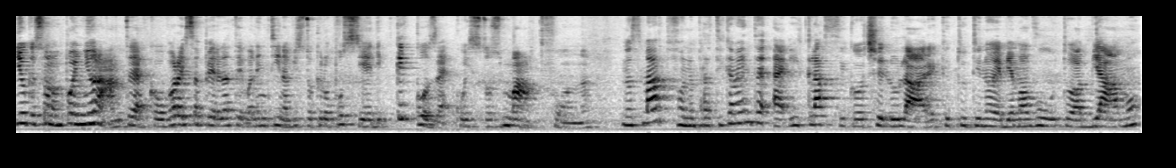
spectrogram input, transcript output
io che sono un po' ignorante, ecco vorrei sapere da te Valentina, visto che lo possiedi, che cos'è questo smartphone? Uno smartphone praticamente è il classico cellulare che tutti noi abbiamo avuto, abbiamo,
